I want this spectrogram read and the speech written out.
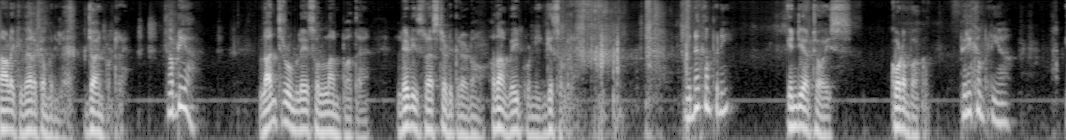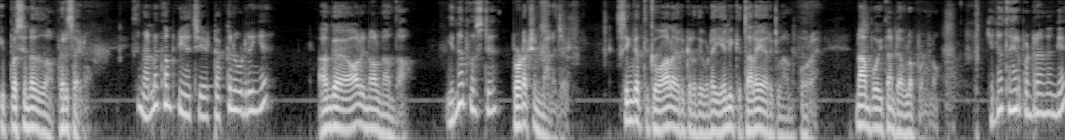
நாளைக்கு வேறு கம்பெனியில் ஜாயின் பண்ணுறேன் அப்படியா? லஞ்ச் ரூம்லேயே சொல்லலான்னு பார்த்தேன். லேடிஸ் ரெஸ்ட் எடுக்கிற இடம். அதான் வெயிட் பண்ணி இங்கே சொல்கிறேன் என்ன கம்பெனி இந்தியா டாய்ஸ் கோடம்பாக்கம். பெரிய கம்பெனியா இப்போ சின்னது தான் பெருசாயிடும். இது நல்ல கம்பெனியாச்சே டக்குன்னு விடுறீங்க? அங்கே ஆல் இன் ஆல் நான் தான். என்ன போஸ்ட்டு? ப்ரொடக்ஷன் மேனேஜர் சிங்கத்துக்கு வாழை இருக்கிறத விட எலிக்கு தலையாக இருக்கலாம்னு போகிறேன் நான் போய் தான் டெவலப் பண்ணணும். என்ன தயார் பண்ணுறாங்க அங்கே?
